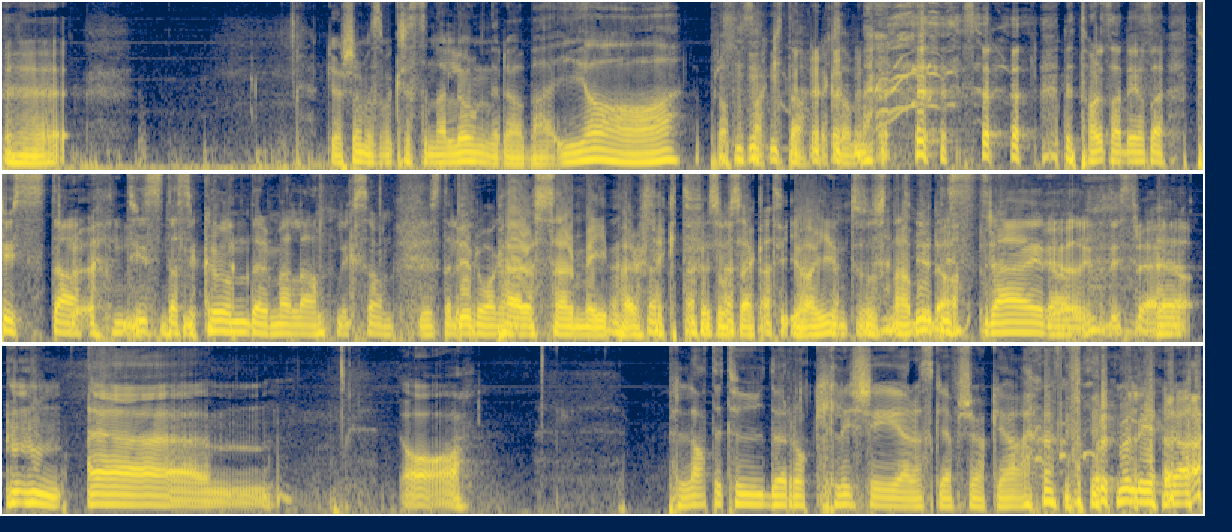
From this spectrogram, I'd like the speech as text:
eh, Jag känner mig som Kristina Lugn idag. Bara, ja, pratar sakta. Liksom. det tar så här, det är så här, tysta, tysta sekunder mellan liksom, du ställer du frågan. persar mig perfekt, för som sagt, jag är ju inte så snabb Du idag. disträ Jag är idag. disträ. Eh, ehm, ja, plattityder och klichéer ska jag försöka formulera.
